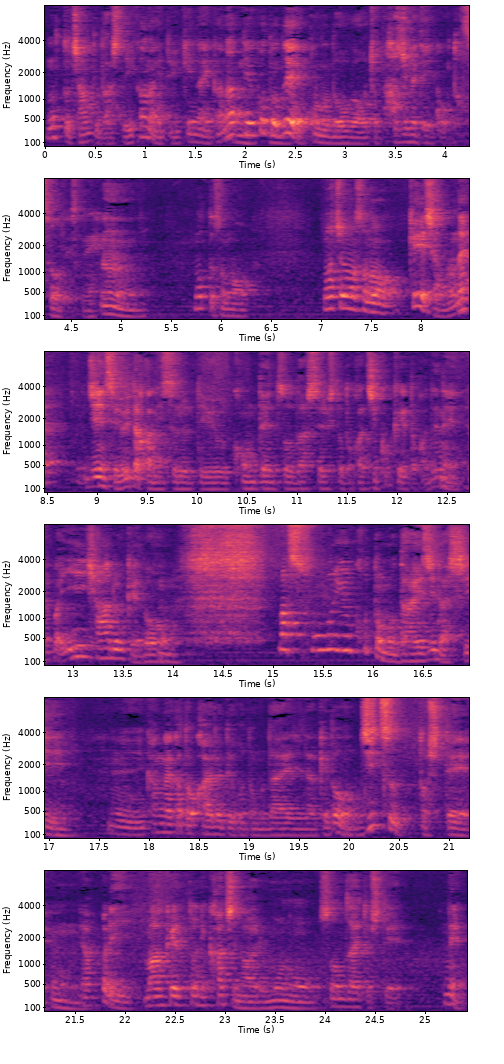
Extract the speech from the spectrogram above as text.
もっとちゃんと出していかないといけないかなっていうことで、この動画をちょっと始めていこうと。そうですね。うん、もっとそのもちろんその経営者のね人生を豊かにするっていうコンテンツを出してる人とか自己経営とかでねやっぱ言い張るけど、うん。まあそういうことも大事だし、うん、考え方を変えるということも大事だけど実としてうん。やっぱりマーケットに価値のあるものを存在としてね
